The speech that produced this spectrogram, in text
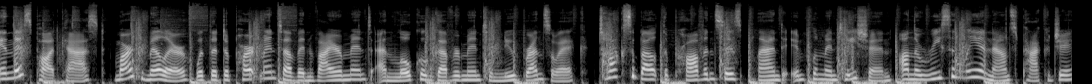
In this podcast, Mark Miller with the Department of Environment and Local Government in New Brunswick talks about the province's planned implementation on the recently announced packaging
